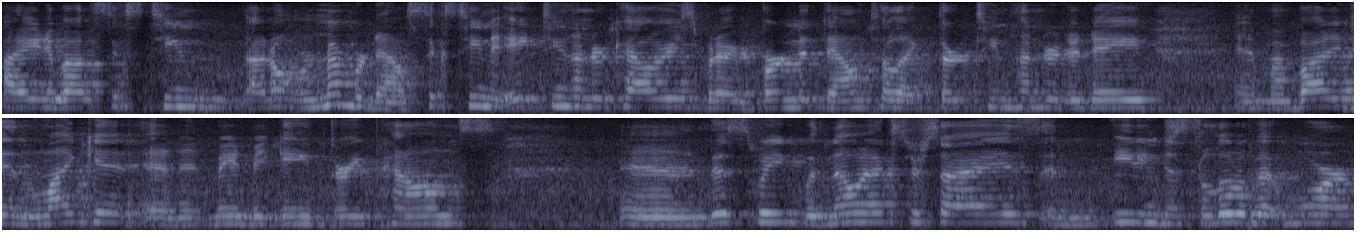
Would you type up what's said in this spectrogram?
I ate about 16, I don't remember now, 16 to 1800 calories, but I burned it down to like 1300 a day and my body didn't like it and it made me gain three pounds. And this week with no exercise and eating just a little bit more,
